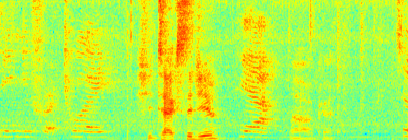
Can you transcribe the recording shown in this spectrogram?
thingy for a toy. She texted you? Yeah. Oh, okay. 就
